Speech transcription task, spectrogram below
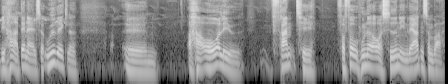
vi har, den er altså udviklet øh, og har overlevet frem til for få hundrede år siden i en verden, som var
